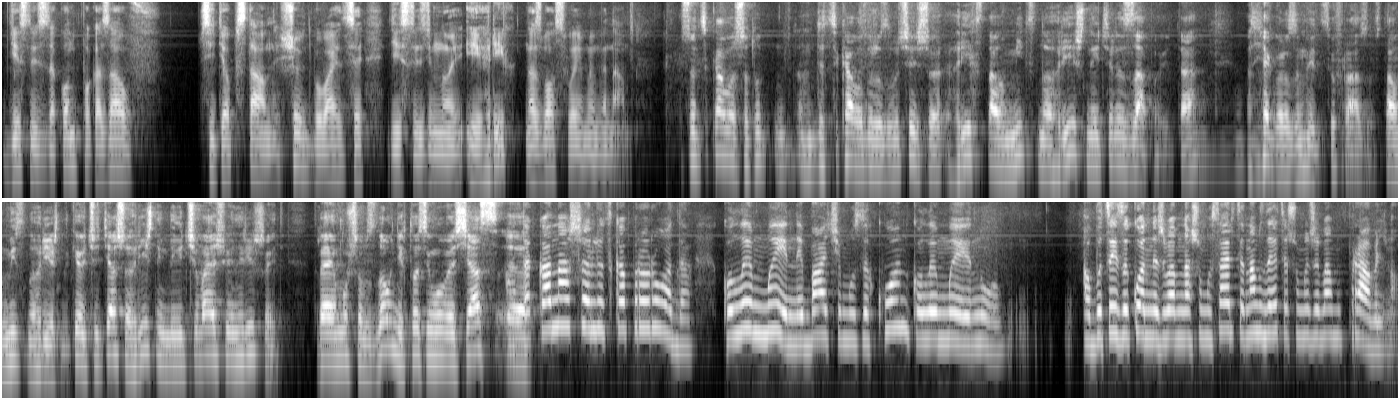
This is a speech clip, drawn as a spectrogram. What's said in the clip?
дійсність закон показав всі ті обставини, що відбувається дійсно зі мною. І гріх назвав своїми іменами. Що цікаво, що тут цікаво дуже звучить, що гріх став міцно грішний через заповідь. Так? Як ви розумієте цю фразу? Став міцно грішний. Таке відчуття, що грішник не відчуває, що він грішить. Треба йому, щоб ззовні хтось йому весь час. А е, така наша людська природа. Коли ми не бачимо закон, коли ми, ну, або цей закон не живе в нашому серці, нам здається, що ми живемо правильно.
